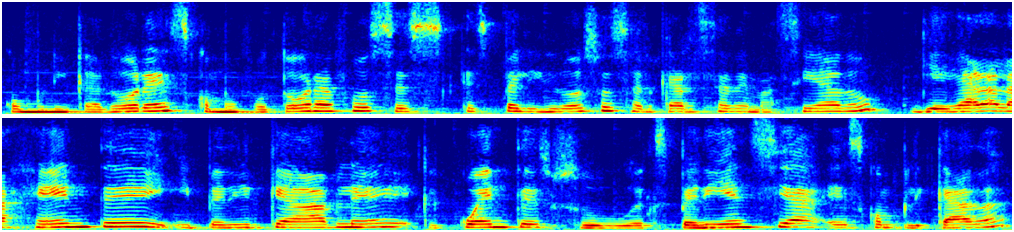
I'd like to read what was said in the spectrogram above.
comunicadores, como fotógrafos es, es peligroso acercarse demasiado, llegar a la gente y pedir que hable, que cuente su experiencia es complicada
